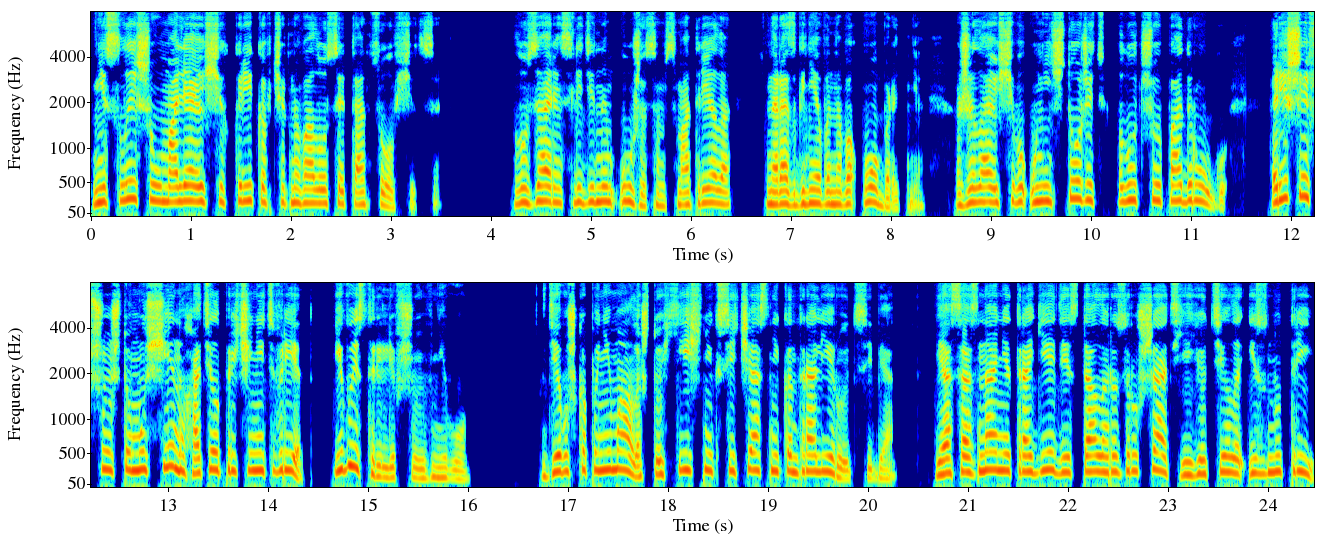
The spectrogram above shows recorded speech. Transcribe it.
не слыша умоляющих криков черноволосой танцовщицы. Лузаря с ледяным ужасом смотрела на разгневанного оборотня, желающего уничтожить лучшую подругу, решившую, что мужчина хотел причинить вред, и выстрелившую в него. Девушка понимала, что хищник сейчас не контролирует себя, и осознание трагедии стало разрушать ее тело изнутри,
